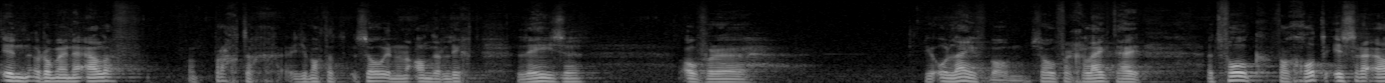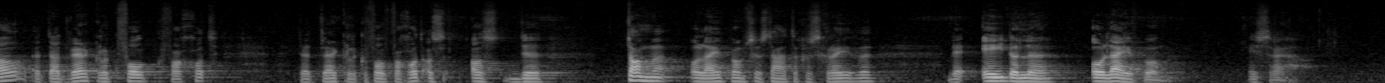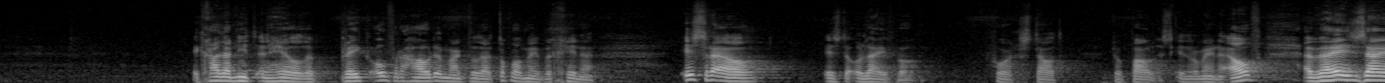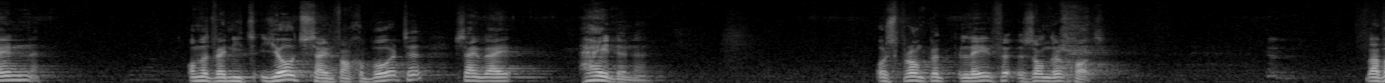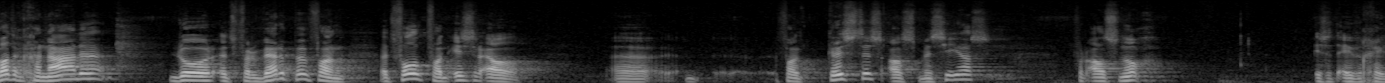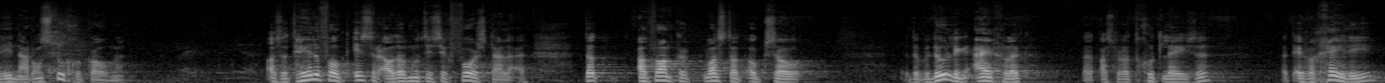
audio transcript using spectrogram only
In Romeinen 11, prachtig, je mag dat zo in een ander licht lezen over uh, die olijfboom. Zo vergelijkt hij het volk van God, Israël, het daadwerkelijk volk van God, het daadwerkelijke volk van God, als, als de tamme olijfboom, zo staat er geschreven, de edele olijfboom, Israël. Ik ga daar niet een hele preek over houden, maar ik wil daar toch wel mee beginnen. Israël is de olijfboom, voorgesteld door Paulus in Romeinen 11. En wij zijn, omdat wij niet Joods zijn van geboorte, zijn wij heidenen. Oorspronkelijk leven zonder God. Maar wat een genade door het verwerpen van het volk van Israël, uh, van Christus als Messias, vooralsnog is het evangelie naar ons toegekomen. Als het hele volk Israël, dat moet u zich voorstellen. Dat, aanvankelijk was dat ook zo de bedoeling eigenlijk, eh, als we dat goed lezen, het evangelie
